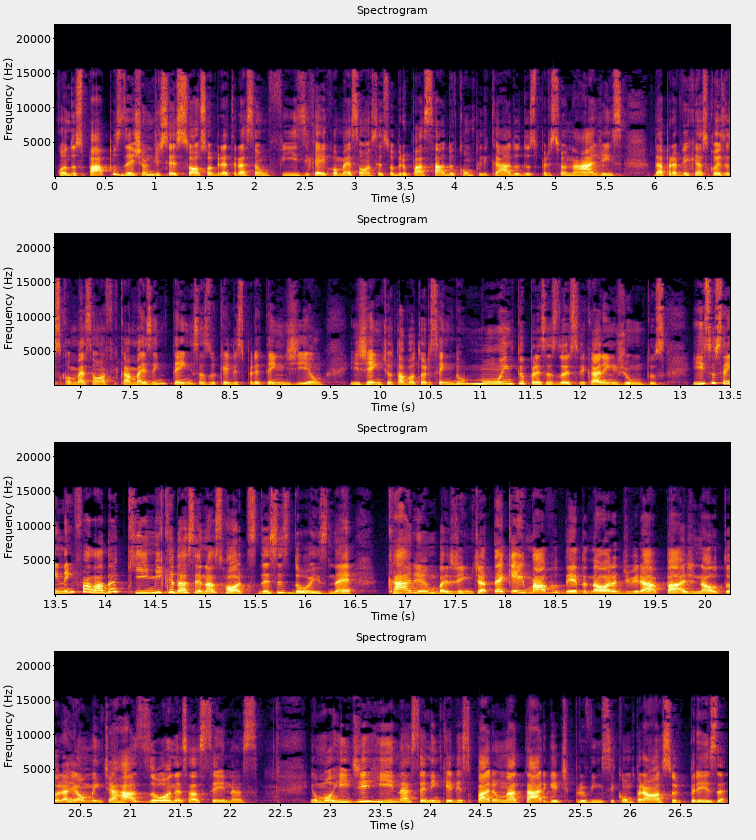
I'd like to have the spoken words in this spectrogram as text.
Quando os papos deixam de ser só sobre atração física e começam a ser sobre o passado complicado dos personagens, dá pra ver que as coisas começam a ficar mais intensas do que eles pretendiam. E, gente, eu tava torcendo muito pra esses dois ficarem juntos. Isso sem nem falar da química das cenas hots desses dois, né? Caramba, gente, até queimava o dedo na hora de virar a página. A autora realmente arrasou nessas cenas. Eu morri de rir na cena em que eles param na Target pro Vince comprar uma surpresa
